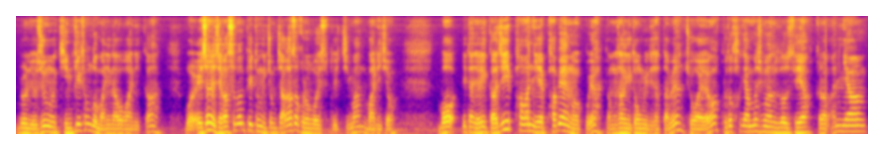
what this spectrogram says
물론 요즘은 긴 필통도 많이 나오고 하니까 뭐 예전에 제가 쓰던 필통이 좀 작아서 그런 거일 수도 있지만 말이죠. 뭐 일단 여기까지 파마니의 파비앙이었고요. 영상이 도움이 되셨다면 좋아요와 구독하기 한 번씩만 눌러주세요. 그럼 안녕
